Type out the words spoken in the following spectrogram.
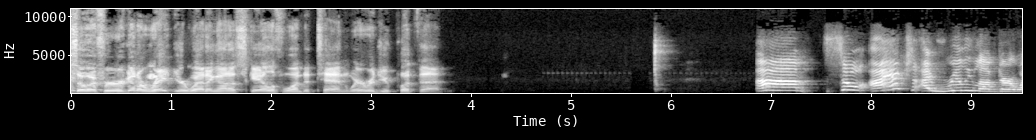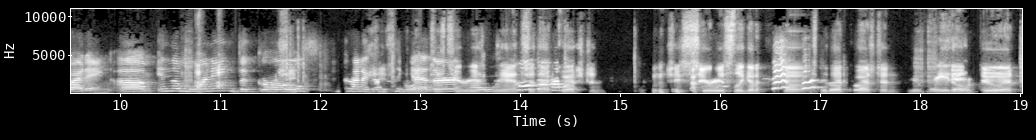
So if we were going to rate your wedding on a scale of one to ten, where would you put that? Um, so I actually I really loved our wedding. Um, in the morning, the girls kind of got She's going together. to seriously and- answer that on. question. She's seriously going to answer that question. You hate it. Don't do it.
